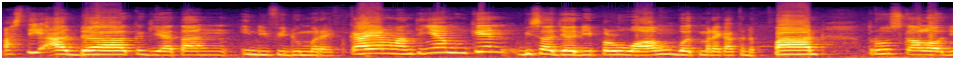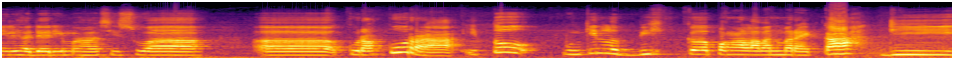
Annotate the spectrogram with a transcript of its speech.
pasti ada kegiatan individu mereka yang nantinya mungkin bisa jadi peluang buat mereka ke depan. Terus kalau dilihat dari mahasiswa eh, kura-kura itu mungkin lebih ke pengalaman mereka di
